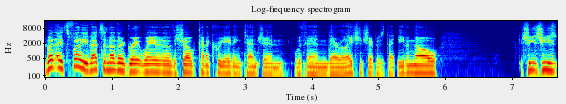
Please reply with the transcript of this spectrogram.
But it's funny. That's another great way of the show kind of creating tension within their relationship. Is that even though she's she's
